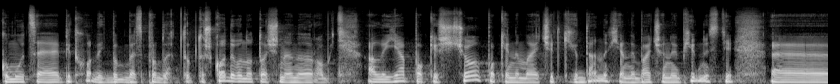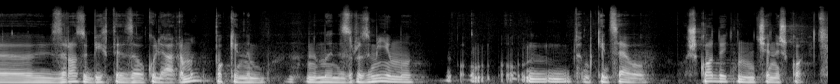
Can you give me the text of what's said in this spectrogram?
Кому це підходить без проблем. Тобто шкоди воно точно не робить. Але я поки що, поки немає чітких даних, я не бачу необхідності е, зразу бігти за окулярами, поки не, ми не зрозуміємо там, кінцево шкодить чи не шкодить.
